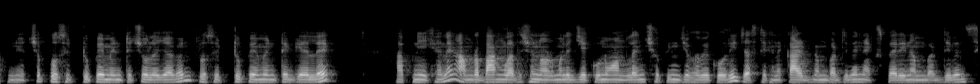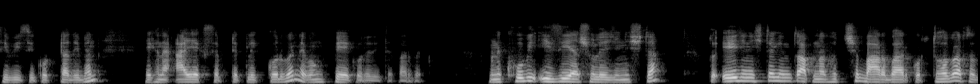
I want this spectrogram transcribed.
আপনি হচ্ছে প্রসিড টু পেমেন্টে চলে যাবেন। প্রসিড টু পেমেন্টে গেলে আপনি এখানে আমরা বাংলাদেশে নর্মালি যে কোনো অনলাইন শপিং যেভাবে করি জাস্ট এখানে কার্ড নাম্বার দিবেন এক্সপায়ারি নাম্বার দিবেন সিভিসি কোডটা দিবেন। এখানে আই অ্যাকসেপ্টে ক্লিক করবেন এবং পে করে দিতে পারবেন। মানে খুবই ইজি আসলে এই জিনিসটা। তো এই জিনিসটা কিন্তু আপনার হচ্ছে বারবার করতে হবে, অর্থাৎ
